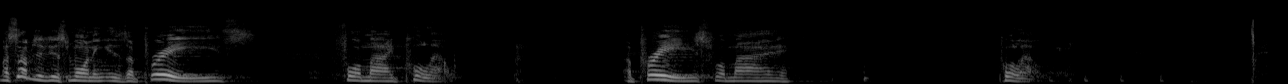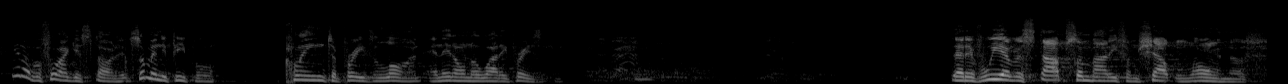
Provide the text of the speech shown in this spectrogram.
My subject this morning is a praise for my pullout. A praise for my pullout. You know, before I get started, so many people claim to praise the Lord and they don't know why they praise Him. that if we ever stop somebody from shouting long enough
